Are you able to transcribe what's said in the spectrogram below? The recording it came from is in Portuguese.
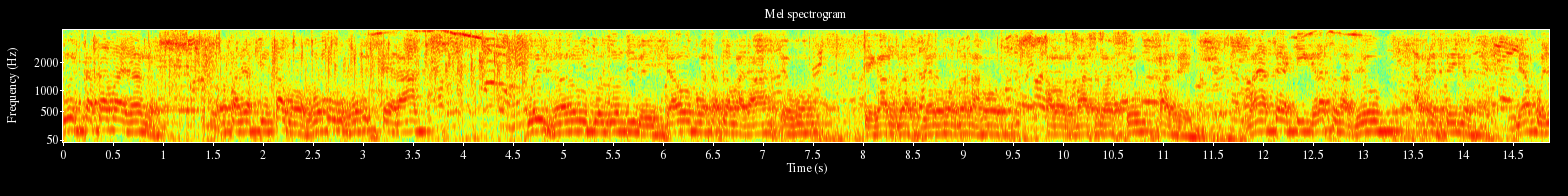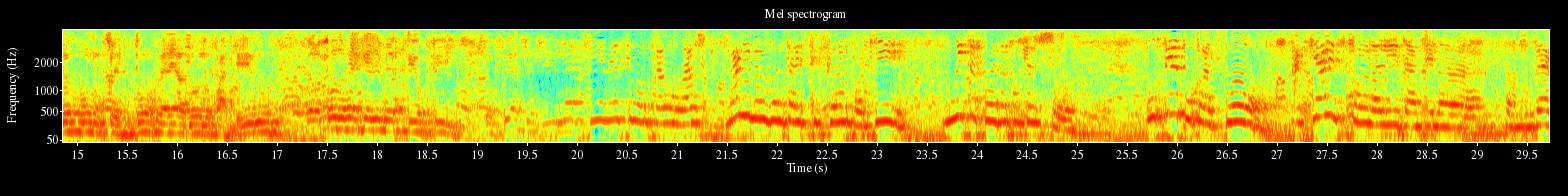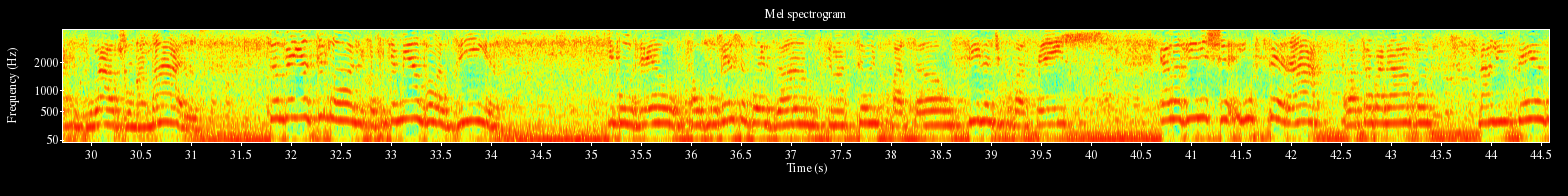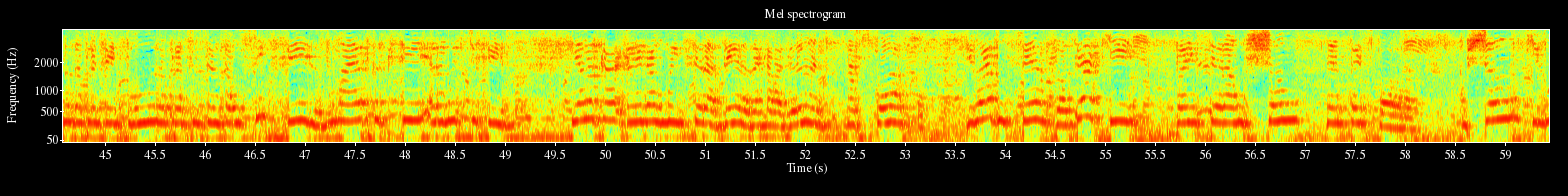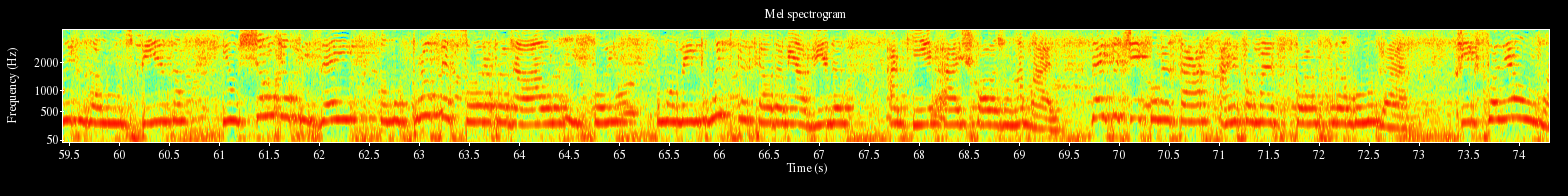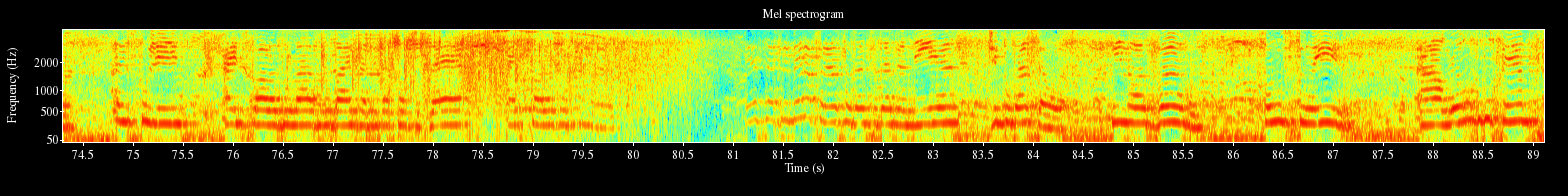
Não está trabalhando. Eu falei assim, tá bom, vamos, vamos esperar dois anos, dois anos e meio. Se ela não começar a trabalhar, eu vou pegar no braço dela, eu vou andar na rua falando, basta, nós temos que fazer. Mas até aqui, graças a Deus, a prefeita me acolheu como, como vereador do partido. Todo o requerimento que eu fiz, eu fui atendido. E aqui nesse local, acho que mais ou menos onde está esse campo aqui, muita coisa aconteceu. O tempo passou, aquela escola ali da Vila São José, aqui do lado, João Ramalho, nasceu em Cubatão, filha de cubatenses, ela vinha encerar, ela trabalhava na limpeza da prefeitura para sustentar os cinco filhos, numa época que se, era muito difícil. E ela ca- carregava uma enceradeira daquela grande nas costas, de lá do centro até aqui, para encerar o chão dessa escola. O chão que muitos alunos pisam e o chão que eu pisei como professora para dar aula e foi um momento muito especial da minha vida aqui, a Escola João Ramalho. Daí você tinha que começar a reformar as escolas por algum lugar. Tinha que escolher uma. Eu escolhi a escola do lado do bairro da Vila São José, a Escola João Ramalho. Essa é a primeira praça da cidadania de Cubatão. E nós vamos construir, ao longo do tempo,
